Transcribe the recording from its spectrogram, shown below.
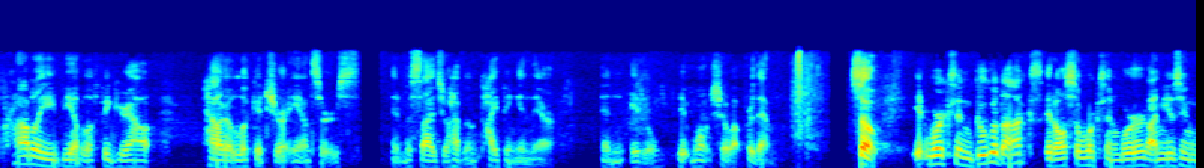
probably be able to figure out how to look at your answers. And besides, you'll have them typing in there and it'll it won't show up for them. So it works in Google Docs. It also works in Word. I'm using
